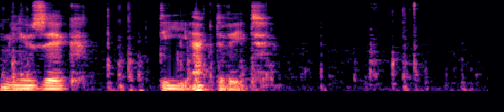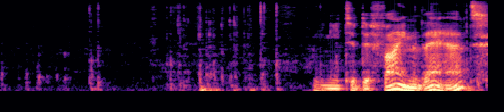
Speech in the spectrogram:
music deactivate. We need to define that.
